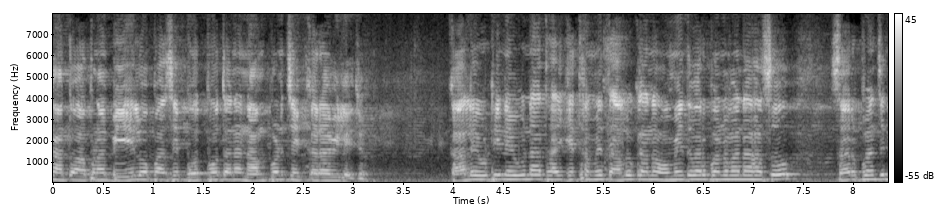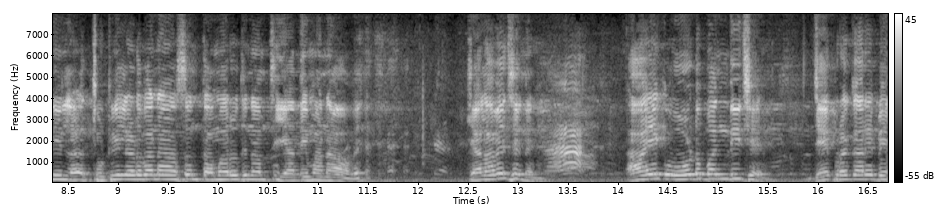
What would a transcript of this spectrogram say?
કાં તો આપણા બીએલઓ પાસે પોતપોતાના નામ પણ ચેક કરાવી લેજો. કાલે ઉઠીને એવું ના થાય કે તમે તાલુકાના ઉમેદવાર બનવાના હશો, સરપંચની ચૂંટણી લડવાના હશો ને તમારું જ નામ યાદીમાં ના આવે. ખ્યાલ આવે છે ને? આ એક વોટબંધી છે. જે પ્રકારે બે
